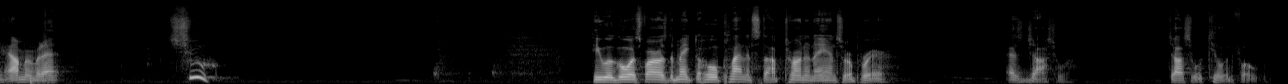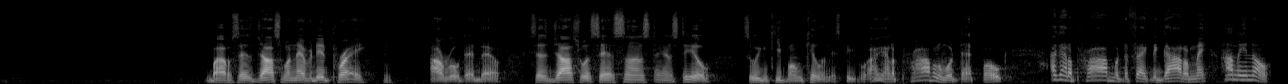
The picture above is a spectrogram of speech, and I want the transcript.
Yeah, I remember that. Shoo. He will go as far as to make the whole planet stop turning to answer a prayer. As Joshua. Joshua killing folk. The Bible says Joshua never did pray. I wrote that down. It says Joshua says, Son, stand still so we can keep on killing these people. I got a problem with that, folk. I got a problem with the fact that God will make. How many know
